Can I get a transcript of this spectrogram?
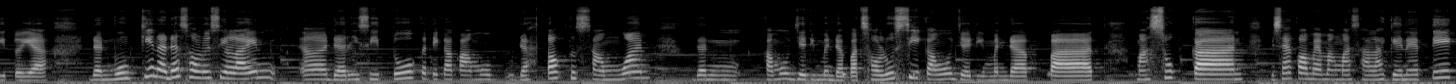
gitu ya dan mungkin ada solusi lain uh, dari situ ketika kamu udah talk to someone dan kamu jadi mendapat solusi, kamu jadi mendapat masukan. Misalnya kalau memang masalah genetik,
